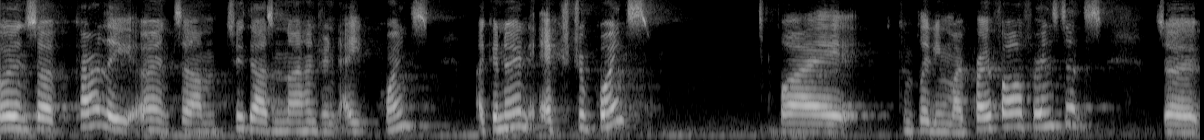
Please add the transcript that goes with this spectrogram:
earn, so I've currently earned um, 2,908 points. I can earn extra points by completing my profile, for instance. So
